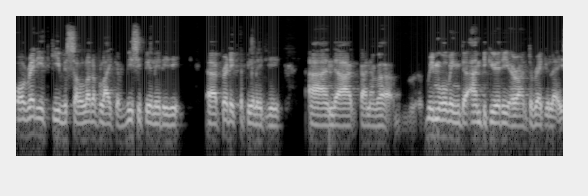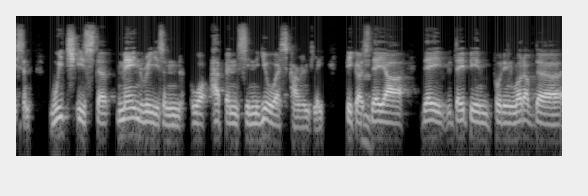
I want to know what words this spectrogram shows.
already it gives a lot of like a visibility, uh, predictability, and uh, kind of removing the ambiguity around the regulation which is the main reason what happens in the US currently, because mm. they are they they've been putting a lot of the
